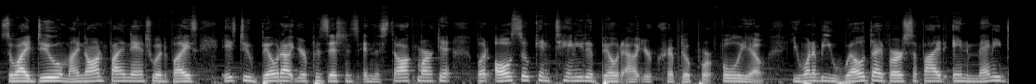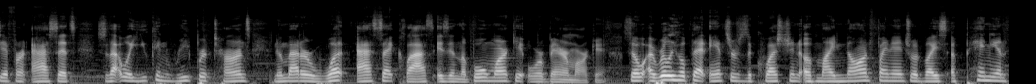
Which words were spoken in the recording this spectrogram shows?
So I do, my non-financial advice is to build out your positions in the stock market, but also continue to build out your crypto portfolio. You want to be well diversified in many different assets so that way you can reap returns no matter what asset class is in the bull market or bear market. So I really hope that answers the question of my non-financial advice opinion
